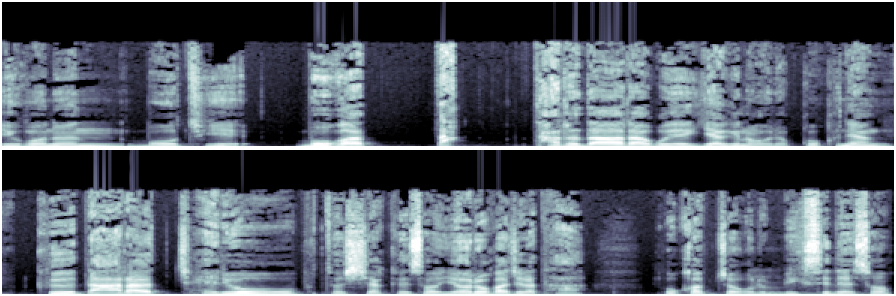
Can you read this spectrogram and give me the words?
이거는 뭐 어떻게 뭐가 딱 다르다라고 얘기하기는 어렵고 그냥 그 나라 재료부터 시작해서 여러 가지가 다 복합적으로 믹스돼서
